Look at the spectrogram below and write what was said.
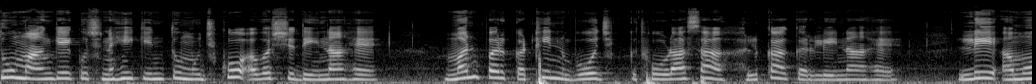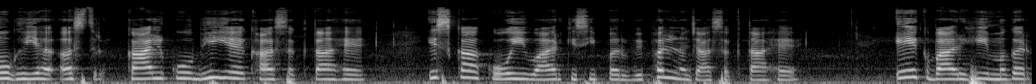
तू मांगे कुछ नहीं किंतु मुझको अवश्य देना है। मन पर कठिन बोझ थोड़ा सा हल्का कर लेना है। ले अमोघ यह अस्त्र, काल को भी यह खा सकता है। इसका कोई वार किसी पर विफल न जा सकता है। एक बार ही मगर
